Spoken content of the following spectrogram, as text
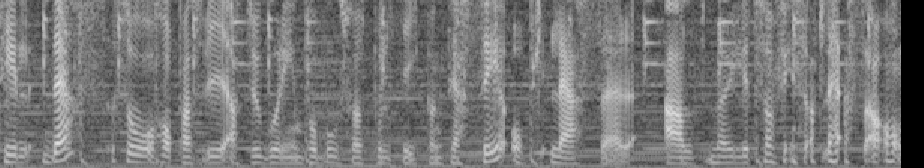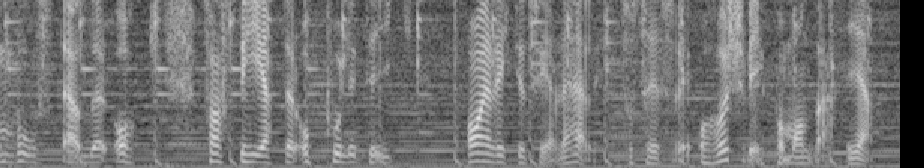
till dess så hoppas vi att du går in på bostadspolitik.se och läser allt möjligt som finns att läsa om bostäder och fastigheter och politik. Ha en riktigt trevlig helg så ses vi och hörs vi på måndag igen.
